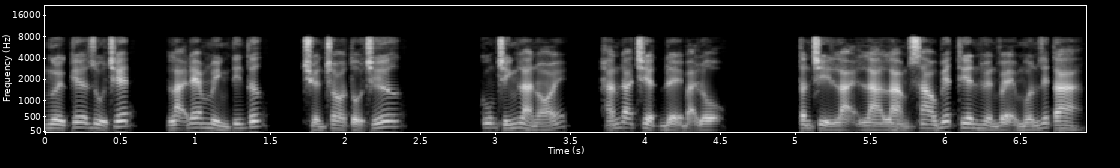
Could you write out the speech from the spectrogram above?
người kia dù chết, lại đem mình tin tức chuyển cho tổ chức cũng chính là nói, hắn đã triệt để bại lộ. Tần chỉ lại là làm sao biết thiên huyền vệ muốn giết ta?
